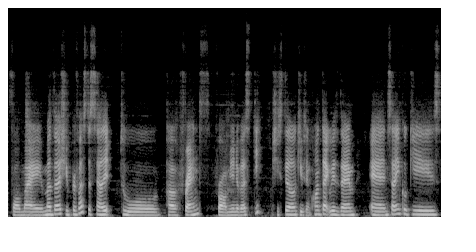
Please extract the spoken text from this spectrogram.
for my mother, she prefers to sell it to her friends from university. She still keeps in contact with them, and selling cookies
